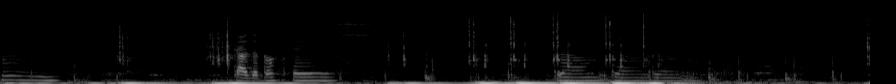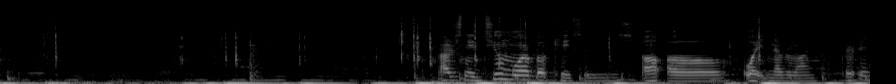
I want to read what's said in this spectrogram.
Hmm. Got the bookcase. I just need two more bookcases. Uh oh. Wait, never mind. There is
